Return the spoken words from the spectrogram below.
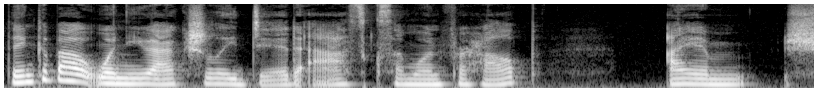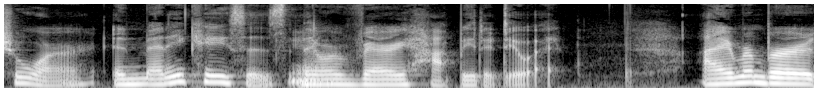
Think about when you actually did ask someone for help. I am sure in many cases they were very happy to do it. I remember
